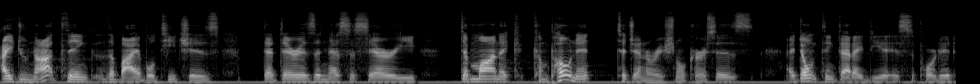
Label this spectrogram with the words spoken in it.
I do not think the Bible teaches that there is a necessary demonic component to generational curses. I don't think that idea is supported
